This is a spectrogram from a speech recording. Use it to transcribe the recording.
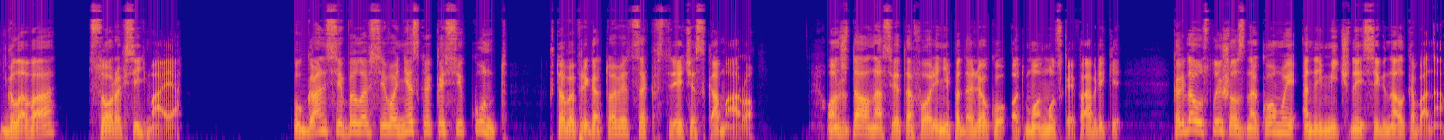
Глава 47. У Ганси было всего несколько секунд, чтобы приготовиться к встрече с Камаро. Он ждал на светофоре неподалеку от Монмутской фабрики, когда услышал знакомый анемичный сигнал кабана.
